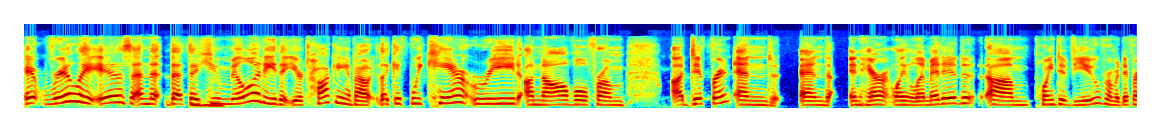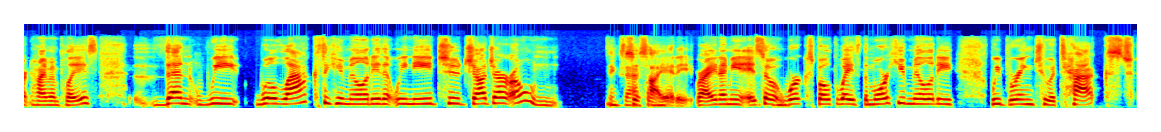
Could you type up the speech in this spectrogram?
it really is. And that, that the mm-hmm. humility that you're talking about, like if we can't read a novel from a different and and inherently limited um, point of view from a different time and place, then we will lack the humility that we need to judge our own exactly. society, right? I mean, so it mm-hmm. works both ways. The more humility we bring to a text,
